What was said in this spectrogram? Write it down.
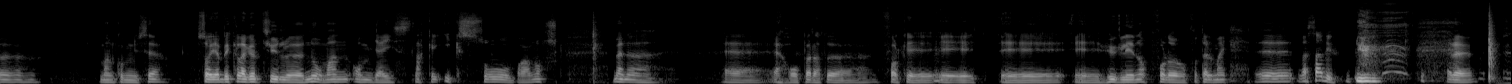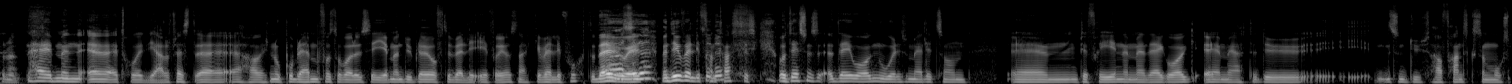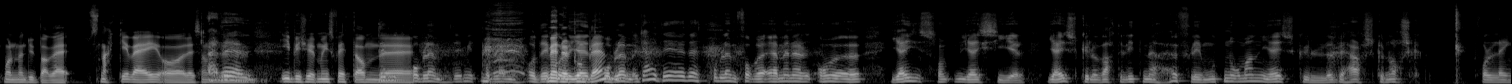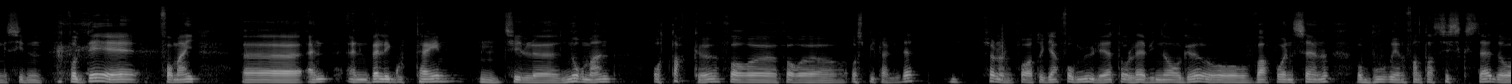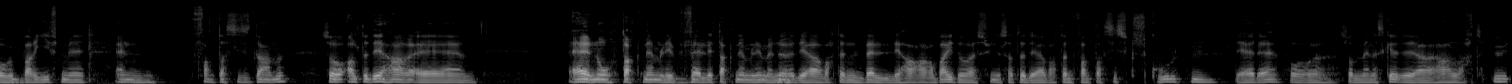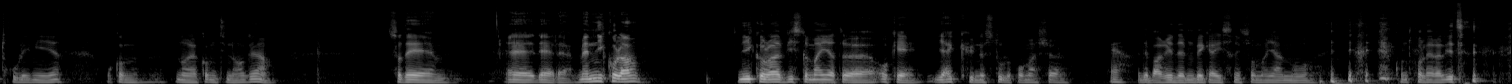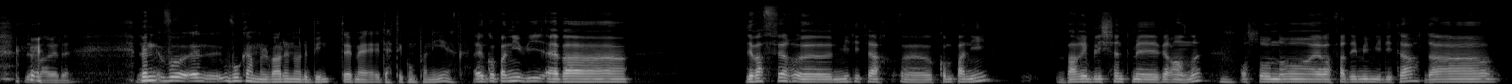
man kommunisere. Så jeg beklager til nordmann om jeg snakker ikke så bra norsk. Men uh, Eh, jeg håper at uh, folk er, er, er, er, hyggelige nok for å fortelle meg eh, Hva sa du? er det sånn? Nei, men jeg, jeg tror de aller fleste har ikke noe problem med å forstå hva du sier, men du blir jo ofte veldig ivrig og snakker veldig fort. Det jo, ja, det. Men det er jo veldig fantastisk. Det. Og det, synes, det er jo òg noe som er litt sånn um, befriende med deg òg, med at du liksom, Du har fransk som morsmål, men du bare snakker i vei og liksom, Nei, det, i bekymringsfritt om det. Det er mitt problem. Det er mitt problem. Og det mener du et problem? Ja, det, det, er et problem. For jeg mener og, jeg, som jeg sier, jeg skulle vært litt mer høflig mot nordmann. Jeg skulle beherske norsk for lenge siden. For det er for meg uh, en, en, veldig godt tegn mm. til uh, nordmann å takke for, uh, for hospitalitet. Skjønner du? For at jeg får mulighet til å leve i Norge og være på en scene og bor i en fantastisk sted og mm. være gift med en fantastisk dame. Så alt det her er Jeg er nå takknemlig, veldig takknemlig, men Mm. det har vært en veldig hard arbeid, og jeg synes at det har vært en fantastisk skole. Mm. Det er det, for eh, som menneske det jeg har lært utrolig mye kom, når jeg kom til Norge. ja. Så det, eh, det er det. Men Nicolas Nicolas viste meg at eh, OK, jeg kunne stole på meg sjøl. Ja. Det er bare den begeistringen som jeg må kontrollere litt. det er bare det. Det Men hvor, eh, hvor gammel var du når du begynte med dette kompaniet? En kompani vi jeg var Det var før uh, militær uh, kompani. Bare bli kjent med hverandre. Mm. Og så når jeg var ferdig med militær, da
